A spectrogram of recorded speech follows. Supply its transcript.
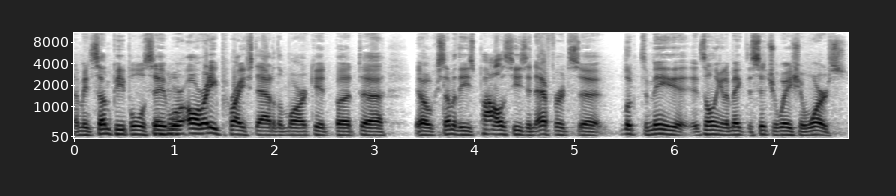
I mean, some people will say mm-hmm. we're already priced out of the market, but uh, you know, some of these policies and efforts uh, look to me it's only going to make the situation worse.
